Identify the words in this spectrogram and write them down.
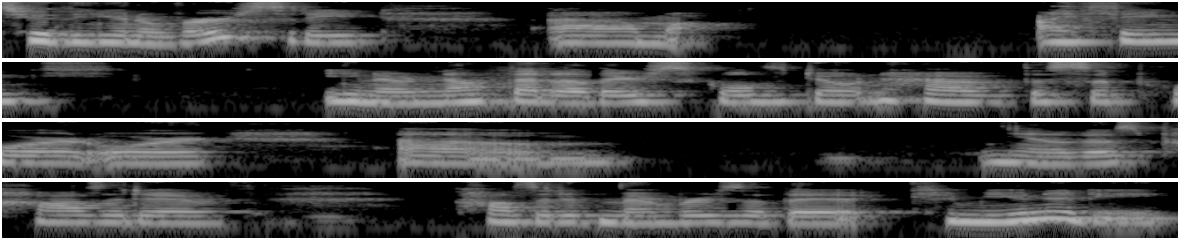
to the university. Um, I think, you know, not that other schools don't have the support or, um, you know, those positive positive members of the community.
